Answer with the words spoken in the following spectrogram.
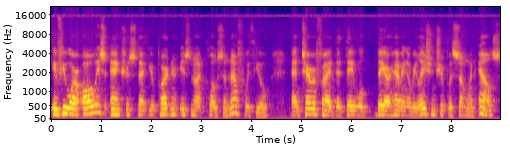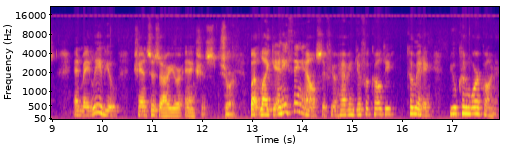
If you are always anxious that your partner is not close enough with you and terrified that they will they are having a relationship with someone else and may leave you, chances are you're anxious. Sure. But like anything else, if you're having difficulty committing, you can work on it.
